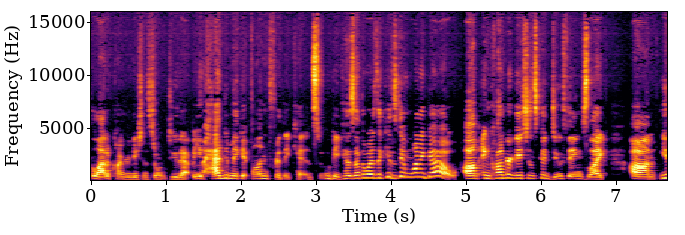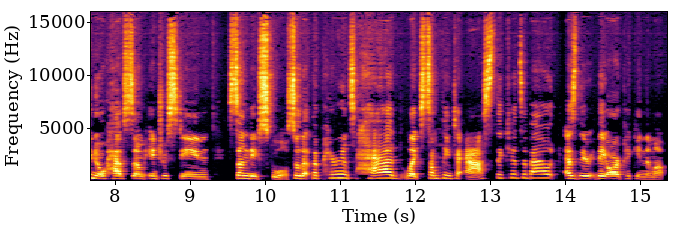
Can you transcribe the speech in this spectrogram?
a lot of congregations don't do that, but you had to make it fun for the kids because otherwise the kids didn't want to go. Um, and congregations could do things like, um, you know, have some interesting Sunday school so that the parents had like something to ask the kids about as they they are picking them up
